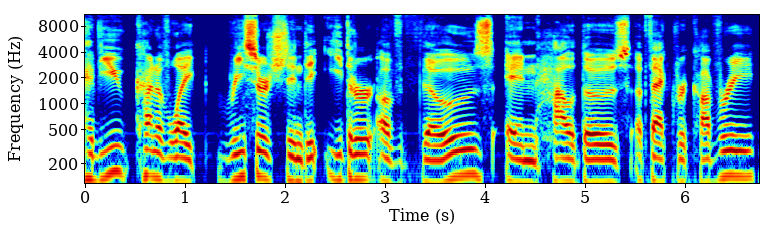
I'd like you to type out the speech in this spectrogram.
have you kind of like researched into either of those and how those affect recovery,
